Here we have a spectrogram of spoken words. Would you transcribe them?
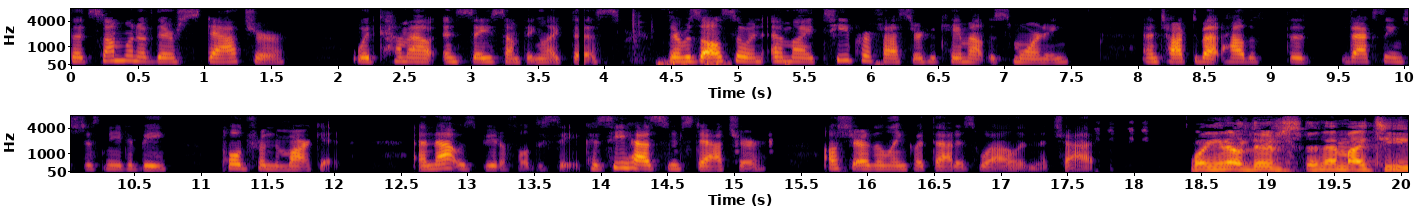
that someone of their stature would come out and say something like this. There was also an MIT professor who came out this morning and talked about how the, the vaccines just need to be pulled from the market. And that was beautiful to see because he has some stature. I'll share the link with that as well in the chat. Well, you know, there's an MIT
